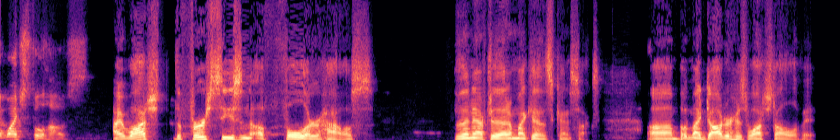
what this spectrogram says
I watched Full House. I watched the first season of Fuller House. But then after that, I'm like, yeah, this kind of sucks. Um, but my daughter has watched all of it.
